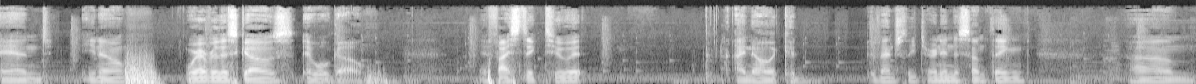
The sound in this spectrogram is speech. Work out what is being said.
And, you know, wherever this goes, it will go. If I stick to it, I know it could eventually turn into something um,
